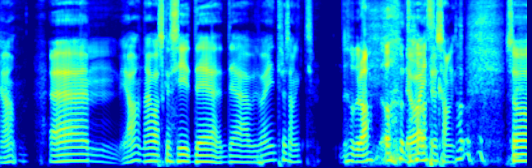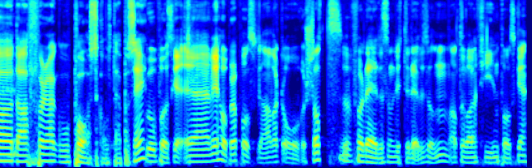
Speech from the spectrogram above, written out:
Ja. Um, ja, nei, hva skal jeg si. Det, det, er, det var interessant. Det var bra. Og Det var interessant. Så da får dere ha god påske, holdt jeg på å si. God påske. Eh, vi håper at påsken har vært overstått for dere som lytter til episoden. At det var en fin påske.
